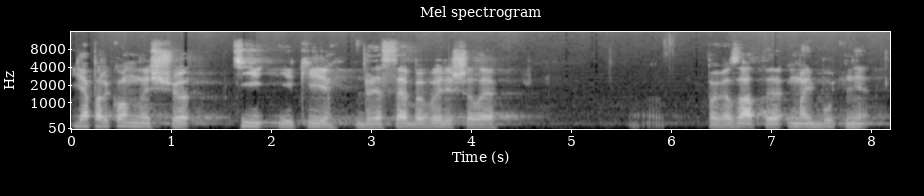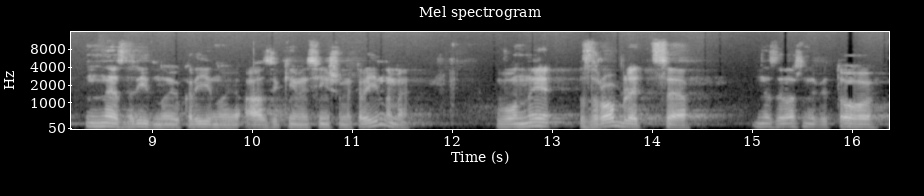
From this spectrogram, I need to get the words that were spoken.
Я переконаний, що ті, які для себе вирішили е, пов'язати майбутнє не з рідною країною, а з якимись іншими країнами, вони зроблять це незалежно від того,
